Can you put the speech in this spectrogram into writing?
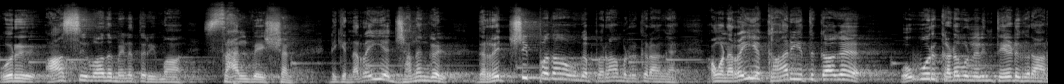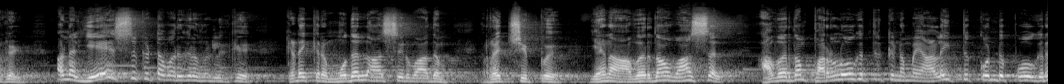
ஒரு ஆசீர்வாதம் என்ன தெரியுமா? சால்வேஷன் இன்னைக்கு நிறைய ஜனங்கள் இந்த ரட்சிப்பை தான் அவங்க பெறாமல் இருக்கிறாங்க. அவங்க நிறைய காரியத்துக்காக ஒவ்வொரு கடவுள்களையும் தேடுகிறார்கள். ஆனால் இயேசு கிட்ட வருகிறவர்களுக்கு கிடைக்கிற முதல் ஆசீர்வாதம் ரட்சிப்பு ஏன்னா அவர் தான் வாசல். அவர் தான் பரலோகத்திற்கு நம்மை அழைத்து கொண்டு போகிற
